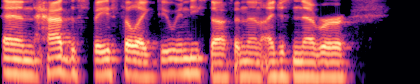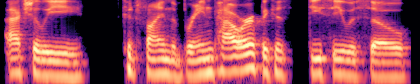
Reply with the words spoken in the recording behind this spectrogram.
and had the space to like do indie stuff, and then I just never actually could find the brain power because DC was so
